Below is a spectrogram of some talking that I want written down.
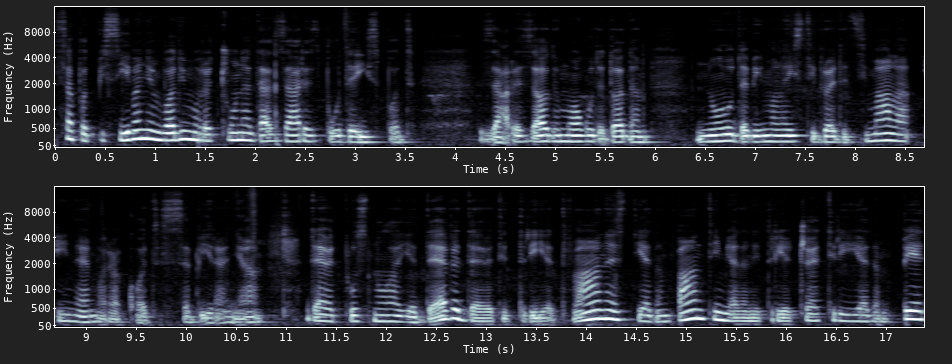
Sa potpisivanjem vodimo računa da zarez bude ispod zareza. Ovdje mogu da dodam nulu da bi imala isti broj decimala i ne mora kod sabiranja. 9 plus 0 je 9, 9 i 3 je 12, 1 pantim, 1 i 3 je 4, 1 5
